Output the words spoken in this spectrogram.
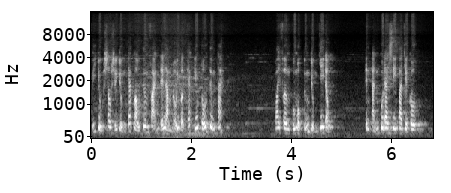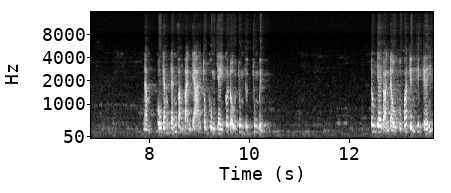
Ví dụ sau sử dụng các màu tương phản để làm nổi bật các yếu tố tương tác. Wi-Fi của một ứng dụng di động. Hình ảnh của Daisy Pacheco. 5. Cố gắng tránh văn bản giả trong khung dây có độ trung thực trung bình. Trong giai đoạn đầu của quá trình thiết kế,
